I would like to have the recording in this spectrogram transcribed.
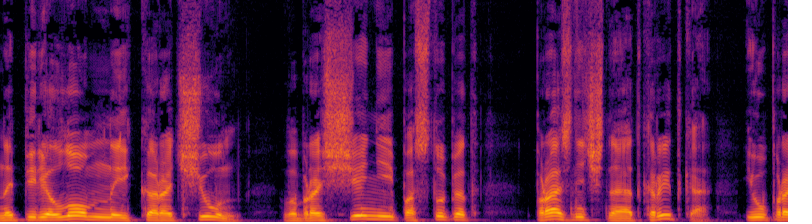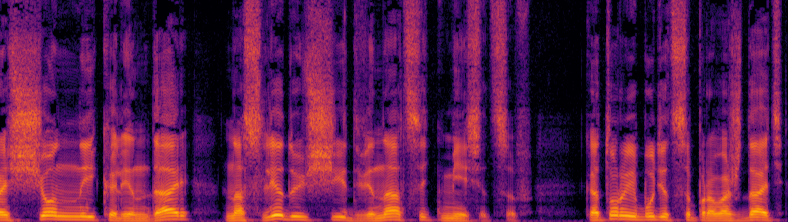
на переломный карачун в обращении поступят праздничная открытка и упрощенный календарь на следующие 12 месяцев, который будет сопровождать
